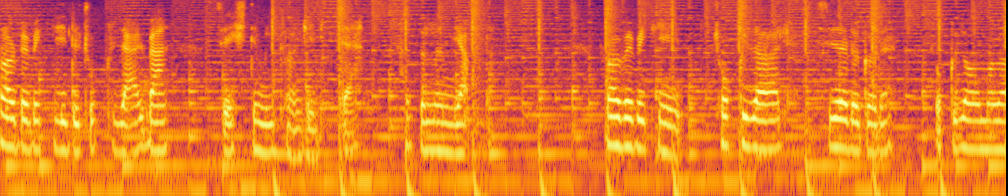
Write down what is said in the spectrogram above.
Rol bebekliği de çok güzel. Ben seçtim ilk öncelikle. Hazırlığını yaptım. Rol bebekliği çok güzel. Size de göre çok güzel olmalı.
